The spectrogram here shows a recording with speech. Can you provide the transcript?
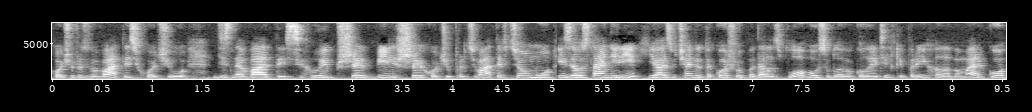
хочу розвиватись, хочу дізнаватись глибше, більше, хочу працювати в цьому. І за останній рік я звичайно також випадала з блогу, особливо коли я тільки переїхала в Америку.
